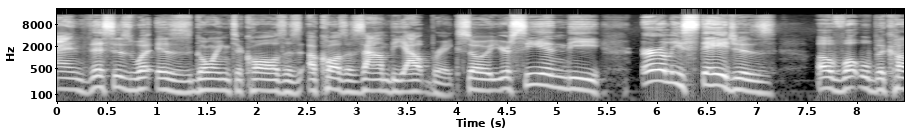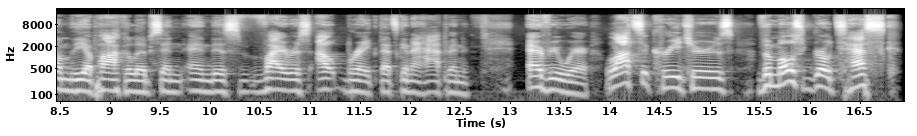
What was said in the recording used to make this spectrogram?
and this is what is going to cause a, uh, cause a zombie outbreak. So you're seeing the early stages of what will become the apocalypse and, and this virus outbreak that's going to happen everywhere. Lots of creatures. The most grotesque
